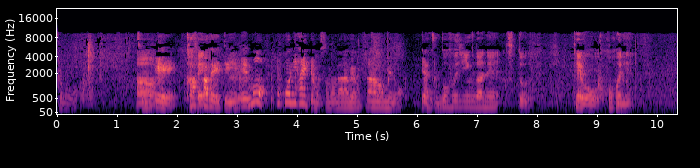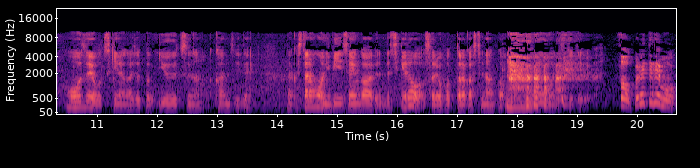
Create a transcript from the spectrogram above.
そのその絵。カフェ。カフェっていう絵もここに入ってますその 7, 番7番目のやつ。にご婦人がねちょっと手を頬に頬杖をつきながらちょっと憂鬱な感じでなんか下の方に便箋があるんですけどそれをほったらかしてなんか物までつけてる。そうこれってでも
